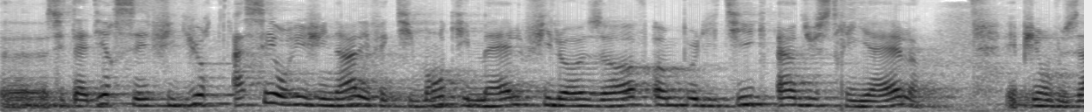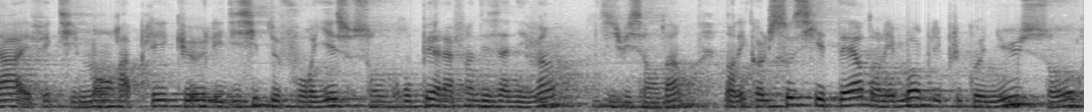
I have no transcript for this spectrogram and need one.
Euh, c'est-à-dire ces figures assez originales, effectivement, qui mêlent philosophes, hommes politiques, industriels. Et puis on vous a effectivement rappelé que les disciples de Fourier se sont groupés à la fin des années 20, 1820, dans l'école sociétaire, dont les mobs les plus connus sont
